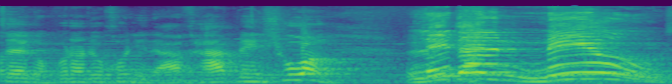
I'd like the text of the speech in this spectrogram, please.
เจอกับพวกเราทุกคนอยู่แล้วครับ ในช่วง Little News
